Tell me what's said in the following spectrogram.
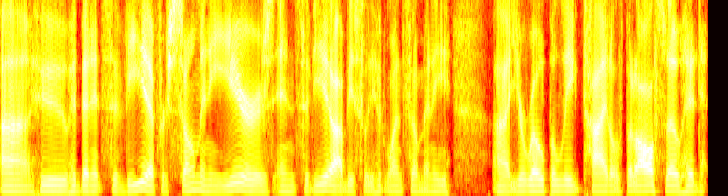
uh, who had been at Sevilla for so many years, and Sevilla obviously had won so many uh, Europa League titles, but also had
